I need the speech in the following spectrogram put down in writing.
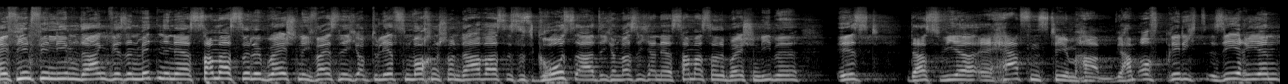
Hey, vielen, vielen lieben Dank. Wir sind mitten in der Summer Celebration. Ich weiß nicht, ob du die letzten Wochen schon da warst. Es ist großartig. Und was ich an der Summer Celebration liebe, ist, dass wir äh, Herzensthemen haben. Wir haben oft Predigtserien,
